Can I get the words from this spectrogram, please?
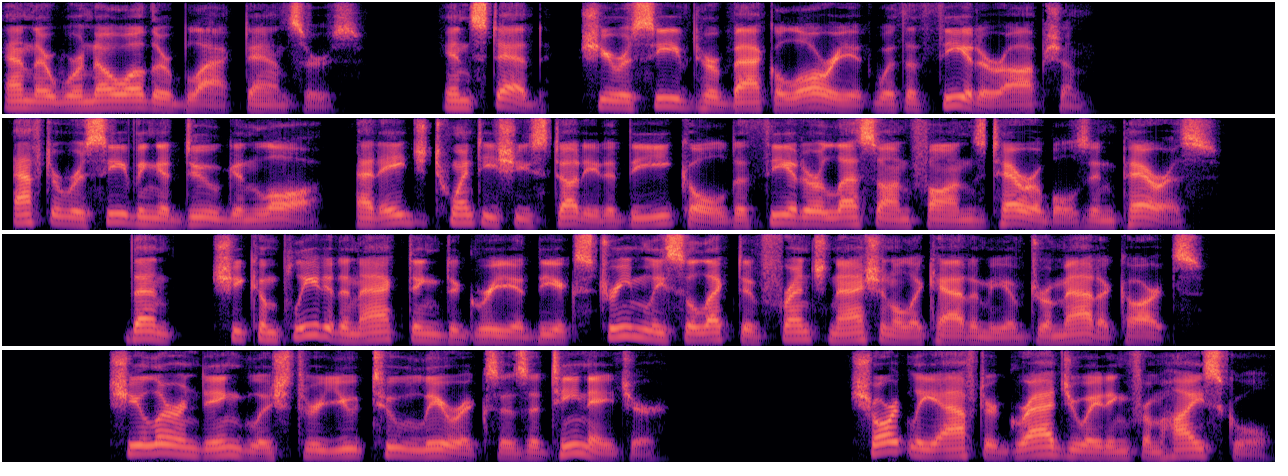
and there were no other black dancers. Instead, she received her baccalaureate with a theater option. After receiving a DUG in law, at age 20 she studied at the École de Théâtre Les Enfants Terribles in Paris. Then, she completed an acting degree at the extremely selective French National Academy of Dramatic Arts. She learned English through U2 lyrics as a teenager Shortly after graduating from high school,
